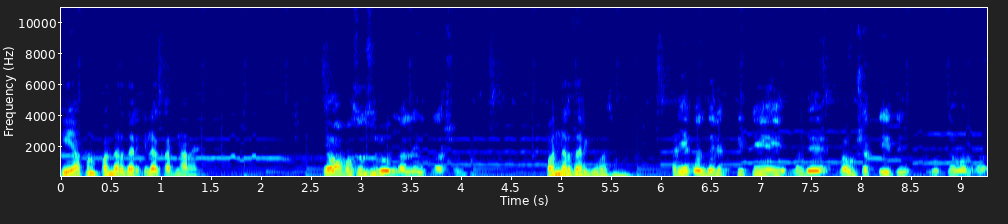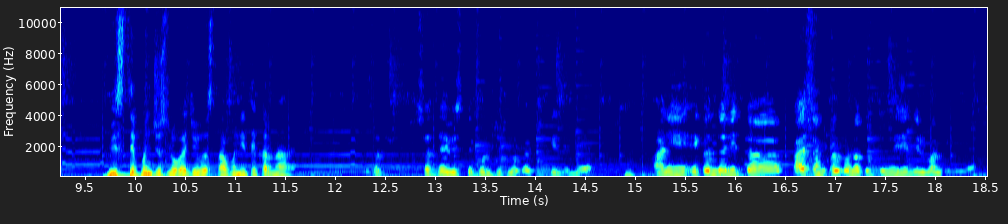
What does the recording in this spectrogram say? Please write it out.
ही आपण पंधरा तारखेला करणार आहे. तेव्हापासून सुरू होऊन झाले पंधरा तारखेपासून. आणि एकंदरीत किती म्हणजे राहू शकते इथे वृद्ध वर्ग वीस ते पंचवीस लोकांची व्यवस्था आपण इथे करणार आहे. सध्या वीस ते पंचवीस लोकांची केलेली आहे. आणि एकंदरीत काय संकल्पनातून तुम्ही हे निर्माण केलेलं आहे?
